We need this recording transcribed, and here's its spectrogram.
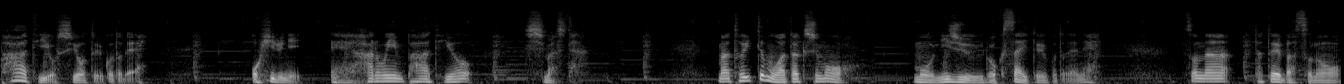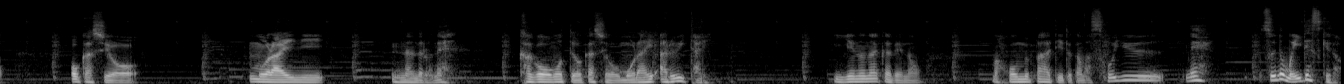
パーティーをしようということでお昼に、えーハロウィンパーティーをしました。まあといっても私ももう26歳ということでねそんな例えばそのお菓子をもらいになんだろうね。カゴを持ってお菓子をもらい歩いたり家の中での、まあ、ホームパーティーとか、まあ、そういうねそういうのもいいですけど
